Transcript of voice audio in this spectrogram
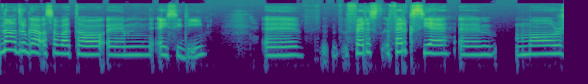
No a druga osoba to ACD. Fers, Ferksję moż,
